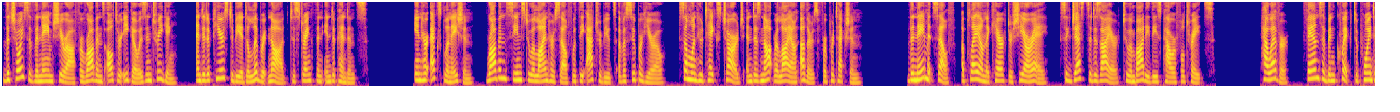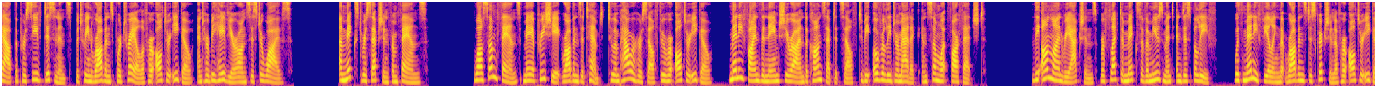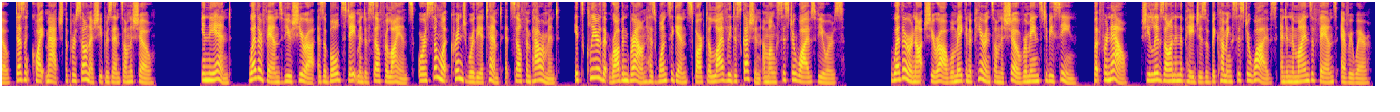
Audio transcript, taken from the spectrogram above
The choice of the name Shira for Robyn's alter ego is intriguing, and it appears to be a deliberate nod to strength and independence. In her explanation, Robyn seems to align herself with the attributes of a superhero, someone who takes charge and does not rely on others for protection. The name itself, a play on the character She-Ra, suggests a desire to embody these powerful traits. However, fans have been quick to point out the perceived dissonance between Robyn's portrayal of her alter ego and her behavior on Sister Wives. A mixed reception from fans. While some fans may appreciate Robyn's attempt to empower herself through her alter ego, many find the name Shira and the concept itself to be overly dramatic and somewhat far fetched. The online reactions reflect a mix of amusement and disbelief, with many feeling that Robyn's description of her alter ego doesn't quite match the persona she presents on the show. In the end, whether fans view Shira as a bold statement of self reliance or a somewhat cringeworthy attempt at self empowerment, it's clear that Robyn Brown has once again sparked a lively discussion among Sister Wives viewers. Whether or not Shira will make an appearance on the show remains to be seen, but for now, she lives on in the pages of Becoming Sister Wives and in the minds of fans everywhere.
